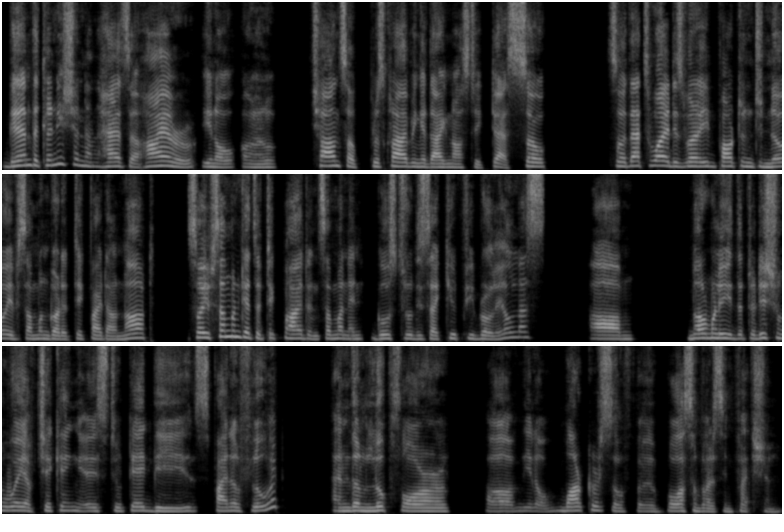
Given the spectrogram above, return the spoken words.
then the clinician has a higher, you know, uh, chance of prescribing a diagnostic test. So, so that's why it is very important to know if someone got a tick bite or not. So if someone gets a tick bite and someone goes through this acute febrile illness, um, normally the traditional way of checking is to take the spinal fluid and then look for, um, you know, markers of uh, virus infection.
